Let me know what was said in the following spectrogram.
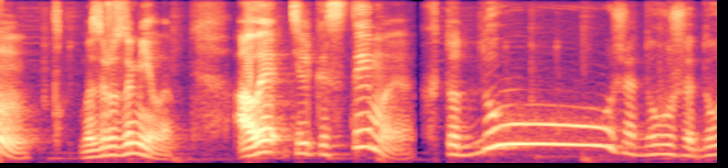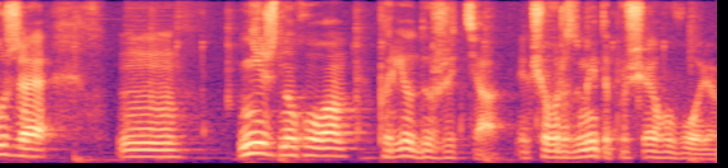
Ем, Ви зрозуміли. Але тільки з тими, хто дуже, дуже, дуже м, ніжного періоду життя, якщо ви розумієте, про що я говорю.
